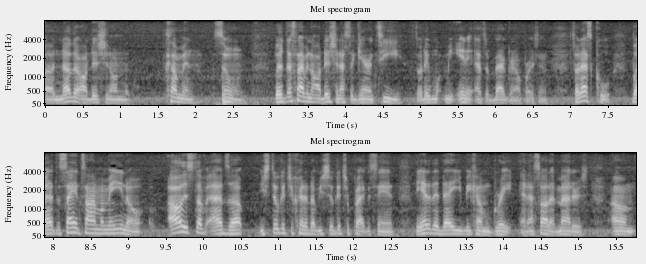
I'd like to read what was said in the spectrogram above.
another audition on the coming soon. But that's not even an audition, that's a guarantee. So they want me in it as a background person. So that's cool. But at the same time, I mean, you know, all this stuff adds up. You still get your credit up, you still get your practice in. At the end of the day, you become great. And that's all that matters. Um,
